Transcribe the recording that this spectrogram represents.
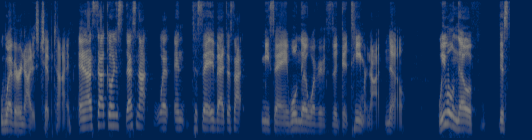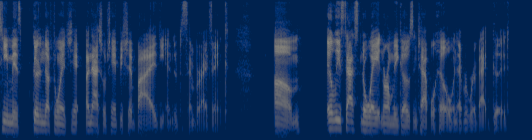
whether or not it's chip time. And that's not going to that's not what and to say that that's not me saying we'll know whether this is a good team or not. No. We will know if this team is good enough to win a, national championship by the end of December, I think. Um at least that's the way it normally goes in Chapel Hill whenever we're that good.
